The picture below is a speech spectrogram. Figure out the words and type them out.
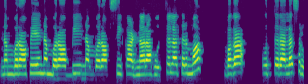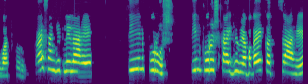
Number of A number of B number of C काढणार आहोत. चला तर मग बघा उत्तराला सुरुवात करू. काय सांगितलेलं आहे? तीन पुरुष. तीन पुरुष काय घेऊया? बघा एक कच्चा आहे.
